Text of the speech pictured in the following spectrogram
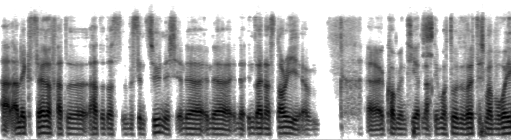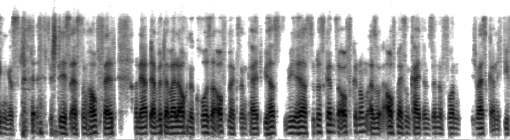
Alex Zverev hatte, hatte das ein bisschen zynisch in, der, in, der, in, der, in seiner Story ähm, äh, kommentiert, nach dem Motto, du sollst dich mal beruhigen, es, du stehst erst im Hauptfeld. Und er hat ja mittlerweile auch eine große Aufmerksamkeit. Wie hast, wie hast du das Ganze aufgenommen? Also Aufmerksamkeit im Sinne von, ich weiß gar nicht, wie,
